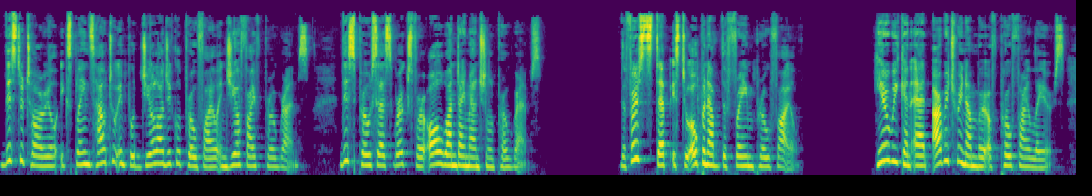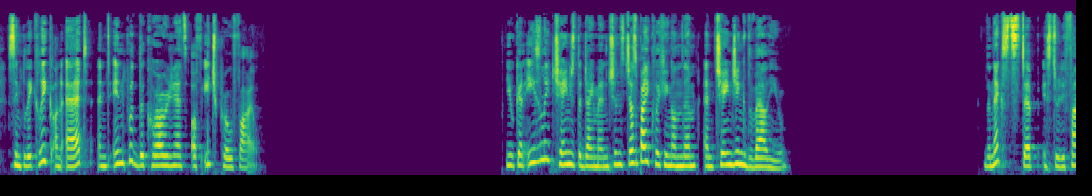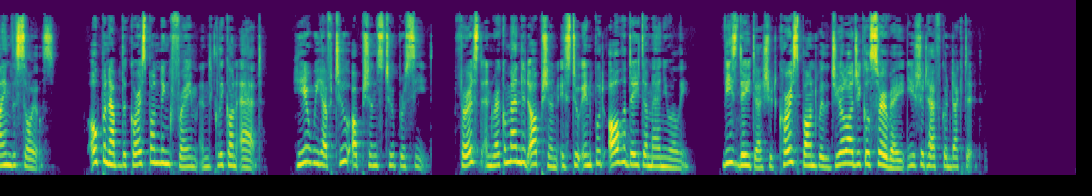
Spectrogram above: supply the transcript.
This tutorial explains how to input geological profile in Geo5 programs. This process works for all one-dimensional programs. The first step is to open up the frame profile. Here we can add arbitrary number of profile layers. Simply click on Add and input the coordinates of each profile. You can easily change the dimensions just by clicking on them and changing the value. The next step is to define the soils. Open up the corresponding frame and click on Add. Here we have two options to proceed. First and recommended option is to input all the data manually. These data should correspond with the geological survey you should have conducted.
